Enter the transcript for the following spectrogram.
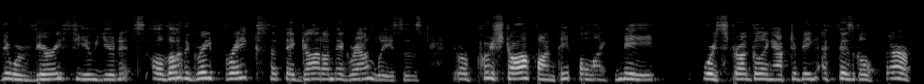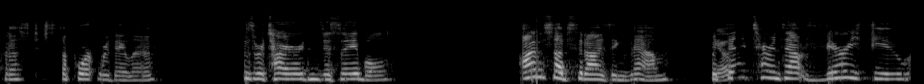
there were very few units, although the great breaks that they got on their ground leases, they were pushed off on people like me who are struggling after being a physical therapist, to support where they live, who's retired and disabled. I'm subsidizing them, but Yep. then it turns out very few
